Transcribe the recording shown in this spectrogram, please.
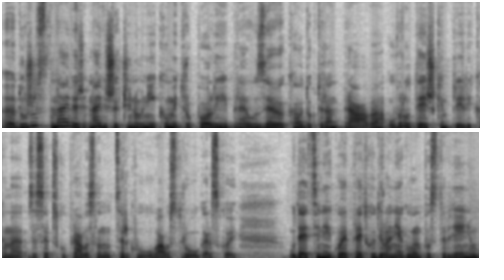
E, dužnost najviš, najvišeg činovnika u mitropoliji preuzeo je kao doktorant prava u vrlo teškim prilikama za Srpsku pravoslavnu crkvu u Austro-Ugarskoj. U deceniji koja je prethodila njegovom postavljenju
